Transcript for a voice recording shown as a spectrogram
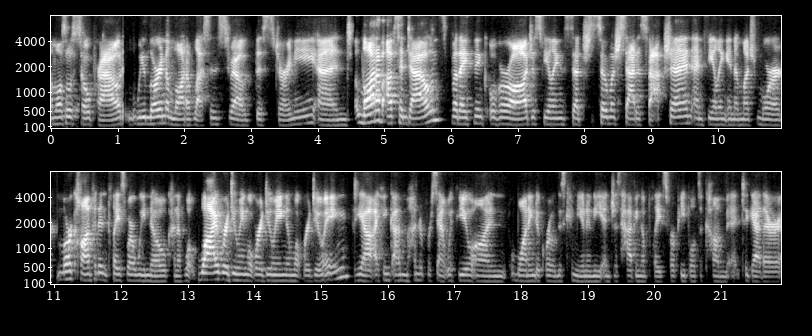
i'm also so proud. We learned a lot of lessons throughout this journey and a lot of ups and downs but i think overall just feeling such so much satisfaction and feeling in a much more more confident place where we know kind of what why we're doing what we're doing and what we're doing. Yeah i think i'm 100% with you on wanting to grow this community and just having a place for people to come together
